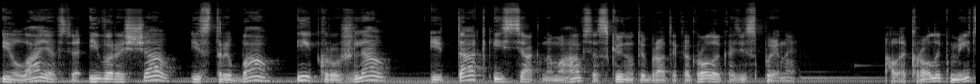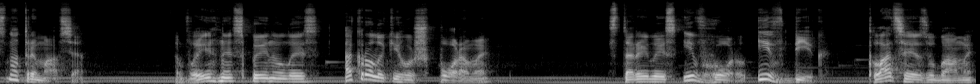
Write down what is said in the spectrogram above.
і лаявся, і верещав, і стрибав, і кружляв, і так і сяк намагався скинути братика кролика зі спини. Але кролик міцно тримався. Вигне спину лис, а кролик його шпорами. Старий лис і вгору, і вбік, клацає зубами,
